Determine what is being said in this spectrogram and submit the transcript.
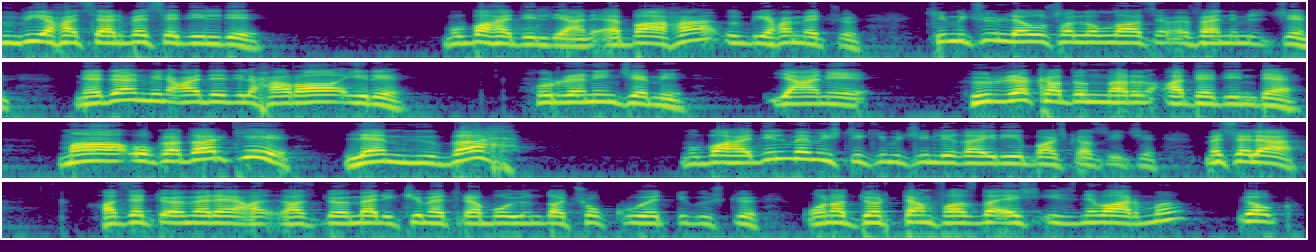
übiha serbest edildi. Mubah edildi yani. Ebaha, übiha meçhul. Kim için? Lehu sallallahu aleyhi ve sellem Efendimiz için. Neden min adedil harairi? Hürrenin cemi. Yani hürre kadınların adedinde. Ma o kadar ki lem yubah mubah edilmemişti kim için li gayri başkası için. Mesela Hazreti Ömer'e Hazreti Ömer iki metre boyunda çok kuvvetli güçlü. Ona dörtten fazla eş izni var mı? Yok.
